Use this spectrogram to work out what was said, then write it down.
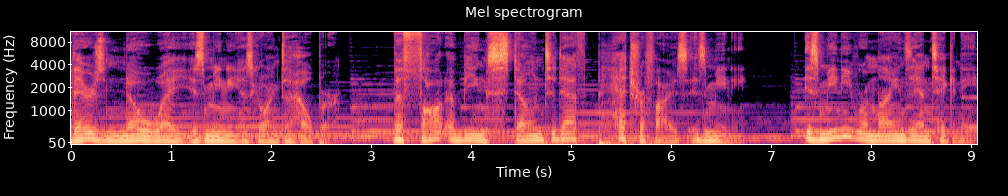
there's no way Ismene is going to help her. The thought of being stoned to death petrifies Ismene. Ismene reminds Antigone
